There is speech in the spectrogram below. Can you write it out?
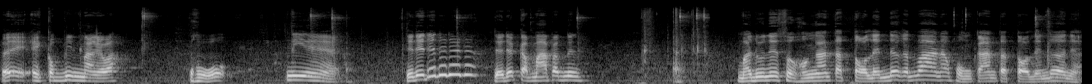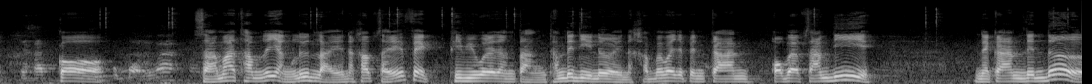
เฮ้ยไอ้กอบบินมาไงวะโอ้โหนี่แน่เดี๋ยวเดี๋ยวเดี๋ยวเดี๋ยวเดี๋ยวเดี๋ยวกลับมาแป๊บนึง มาดูในส่วนของงานตัดต่อเรนเดอร์กันว่านะผมการตัดต่อเรนเดอร์เนี่ยนะครับก็ผมบอกเลยว่าสามารถทำได้อย่างลื่นไหลนะครับใส่เอฟเฟกต์พรีวิวอะไรต่างๆทำได้ดีเลยนะครับ ไม่ว่าจะเป็นการออกแบบ 3D ในการเรนเดอร์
